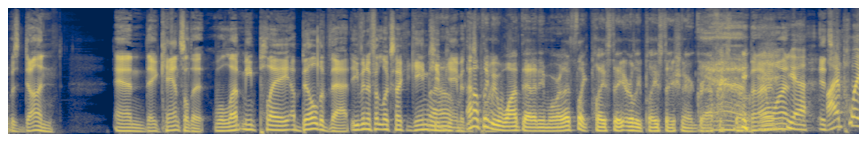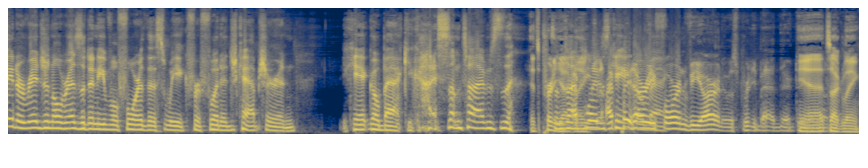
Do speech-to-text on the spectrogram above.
was done, and they canceled it. Well, let me play a build of that, even if it looks like a GameCube Well, game. At this I don't think we want that anymore. That's like PlayStation, early PlayStation era graphics Yeah, stuff. but I want. Yeah, I played original Resident Evil 4 this week for footage capture, and you can't go back, you guys. Sometimes the it's pretty sometimes I ugly. you played, I played RE4 in VR and it was pretty bad there too. Yeah, it's ugly.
